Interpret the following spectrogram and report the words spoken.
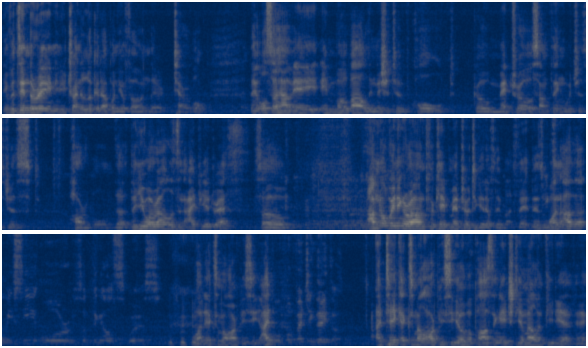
if it's in the rain and you're trying to look it up on your phone, they're terrible. They also have a, a mobile initiative called Go Metro or something, which is just horrible. The, the URL is an IP address, so I'm not waiting around for Cape Metro to get off their butts. There, there's one other. RPC or something else worse What, XML RPC? I, for, for fetching data. I take XML RPC over passing HTML and PDF, eh?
